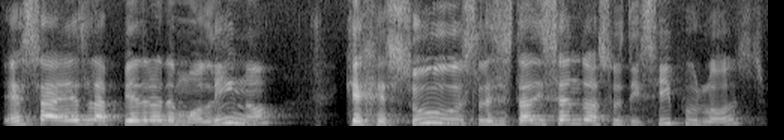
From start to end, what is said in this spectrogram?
Esa es la piedra de molino que Jesús les está diciendo a sus discípulos.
